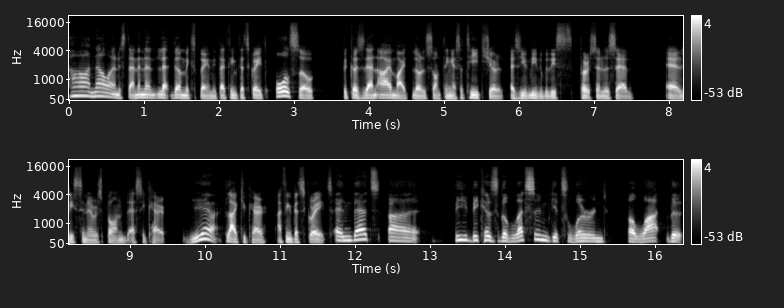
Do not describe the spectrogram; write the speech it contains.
ah, now I understand, and then let them explain it. I think that's great. Also, because then I might learn something as a teacher, as you did with this person who said, uh, listen and respond as you care Yeah, like you care. I think that's great. and that's uh be, because the lesson gets learned a lot the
